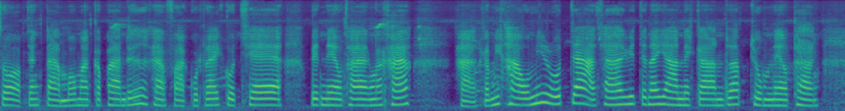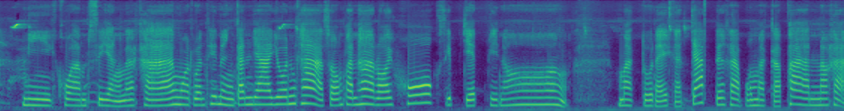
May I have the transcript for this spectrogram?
สอบจังตามบอมากระพานเด้อค่ะ ฝากกดไลค์กดแชร์ เป็นแนวทางนะคะ ค่ะกับมีข่าวมีรถจ้าใช้วิจารณญาณในการรับชมแนวทางมีความเสี่ยงนะคะ งวดวันที่หนึ่งกันยายนค่ะ 2567 พี่น้อง มักตัวใดก็จัดเด้อค่ะบ่มักกะพานเนาะค่ะ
